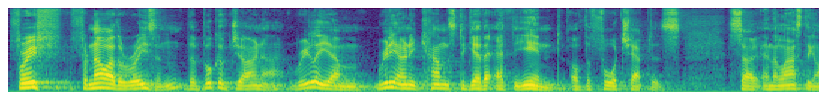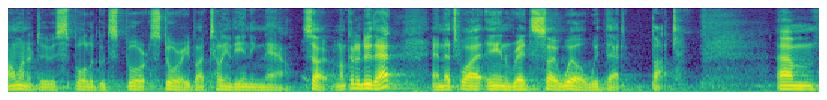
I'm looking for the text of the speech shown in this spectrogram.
for if for no other reason, the book of Jonah really, um, really only comes together at the end of the four chapters. So, and the last thing I want to do is spoil a good story by telling the ending now. So, I'm not going to do that, and that's why Ian read so well with that but. Um,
